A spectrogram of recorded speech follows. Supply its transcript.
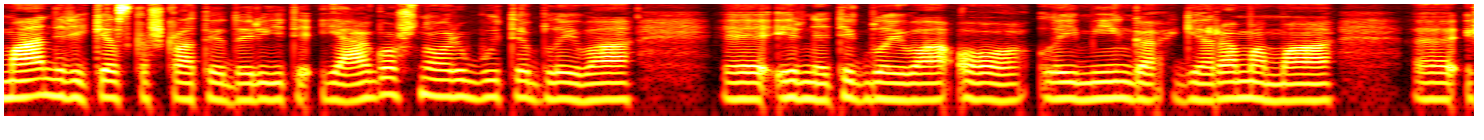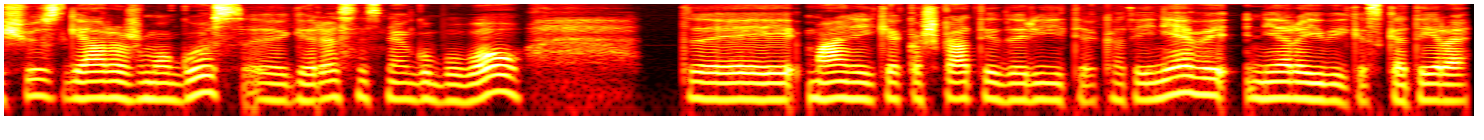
man reikės kažką tai daryti, jeigu aš noriu būti blaiva e, ir ne tik blaiva, o laiminga, gera mama, e, iš vis geras žmogus, e, geresnis negu buvau, tai man reikia kažką tai daryti, kad tai nėra įvykis, kad tai yra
